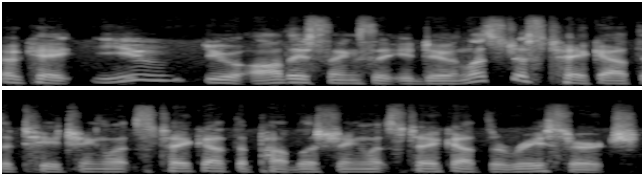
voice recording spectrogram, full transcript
okay, you do all these things that you do, and let's just take out the teaching, let's take out the publishing, let's take out the research.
